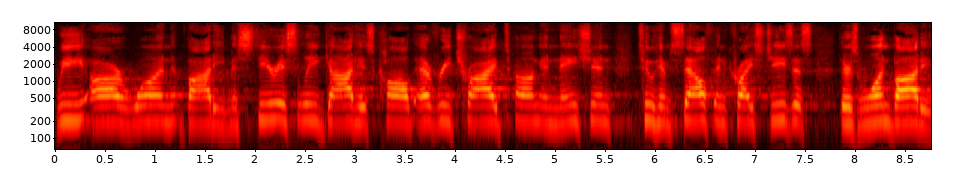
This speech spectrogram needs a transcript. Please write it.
We are one body. Mysteriously, God has called every tribe, tongue, and nation to himself in Christ Jesus. There's one body.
